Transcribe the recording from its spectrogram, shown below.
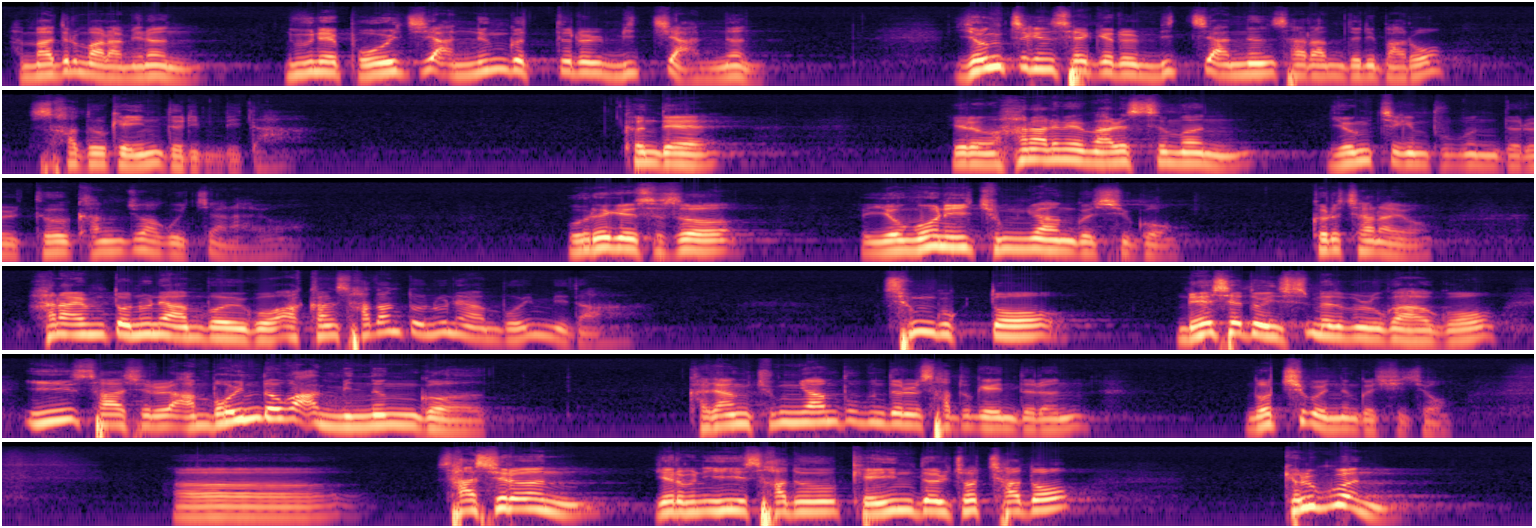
한마디로 말하면 눈에 보이지 않는 것들을 믿지 않는 영적인 세계를 믿지 않는 사람들이 바로 사도개인들입니다. 그런데 여러분 하나님의 말씀은 영적인 부분들을 더 강조하고 있잖아요. 우리에게 있어서 영혼이 중요한 것이고 그렇잖아요. 하나님도 눈에 안 보이고 악한 사단도 눈에 안 보입니다. 천국도 내세도 있음에도 불구하고 이 사실을 안 보인다고 안 믿는 것 가장 중요한 부분들을 사두개인들은 놓치고 있는 것이죠. 어, 사실은 여러분 이 사두 개인들조차도 결국은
